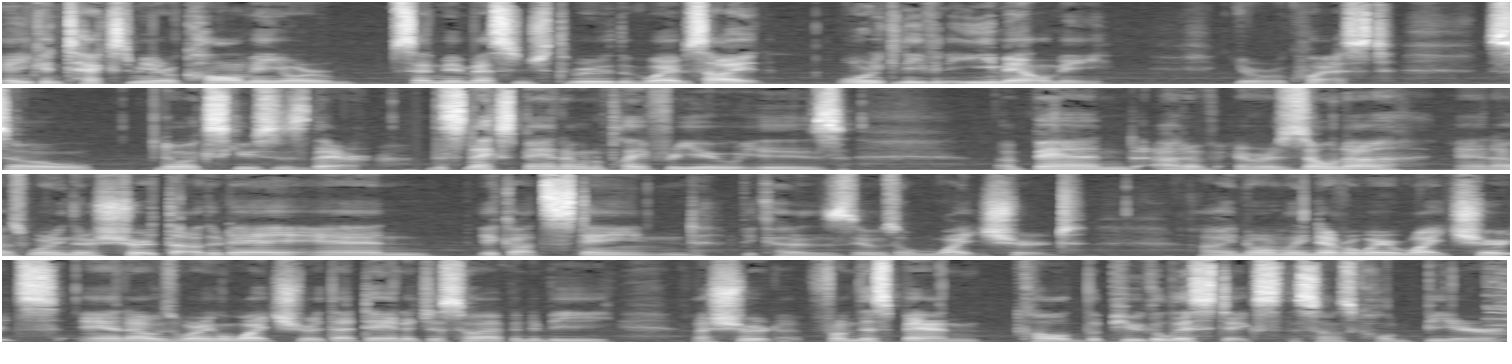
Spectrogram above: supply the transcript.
and you can text me or call me or send me a message through the website, or you can even email me your request. So, no excuses there. This next band I'm going to play for you is a band out of Arizona, and I was wearing their shirt the other day, and it got stained because it was a white shirt. I normally never wear white shirts, and I was wearing a white shirt that day, and it just so happened to be a shirt from this band called The Pugilistics. The song's called Beer.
